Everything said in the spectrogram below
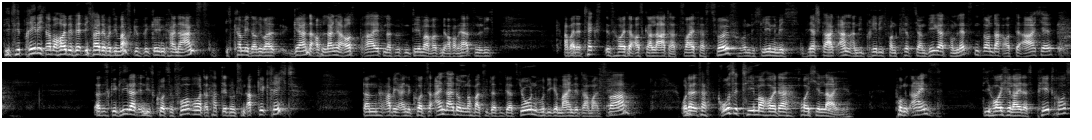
Die Predigt aber heute wird nicht weiter über die Maske gehen, keine Angst. Ich kann mich darüber gerne auch lange ausbreiten. Das ist ein Thema, was mir auch am Herzen liegt. Aber der Text ist heute aus Galater 2, Vers 12 und ich lehne mich sehr stark an an die Predigt von Christian Wegert vom letzten Sonntag aus der Arche. Das ist gegliedert in dieses kurze Vorwort, das habt ihr nun schon abgekriegt. Dann habe ich eine kurze Einleitung nochmal zu der Situation, wo die Gemeinde damals war. Und dann ist das große Thema heute Heuchelei. Punkt 1, die Heuchelei des Petrus.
